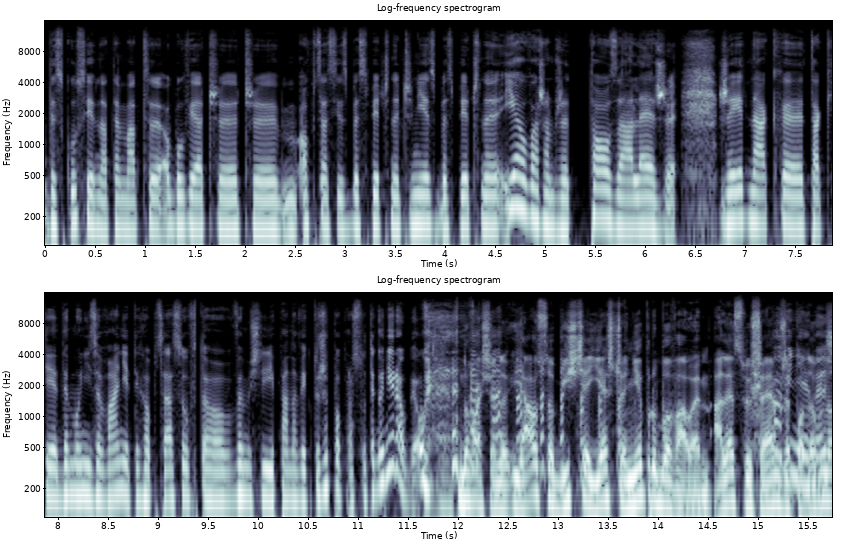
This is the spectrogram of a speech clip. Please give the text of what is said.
dyskusje na temat obuwia, czy, czy obcas jest bezpieczny, czy nie jest bezpieczny. Ja uważam, że to zależy. Że jednak e, takie demonizowanie tych obcasów to wymyślili panowie, którzy po prostu tego nie robią. No właśnie, no ja osobiście jeszcze nie próbowałem, ale słyszałem, że podobno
